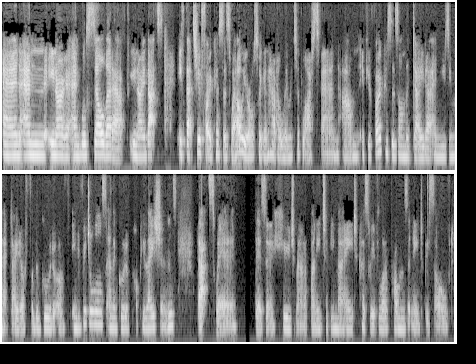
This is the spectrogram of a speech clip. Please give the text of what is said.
and and you know and we'll sell that app. You know that's if that's your focus as well you're also going to have a limited lifespan. Um, if your focus is on the data and using that data for the good of individuals and the good of populations that's where there's a huge amount of money to be made because we have a lot of problems that need to be solved.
